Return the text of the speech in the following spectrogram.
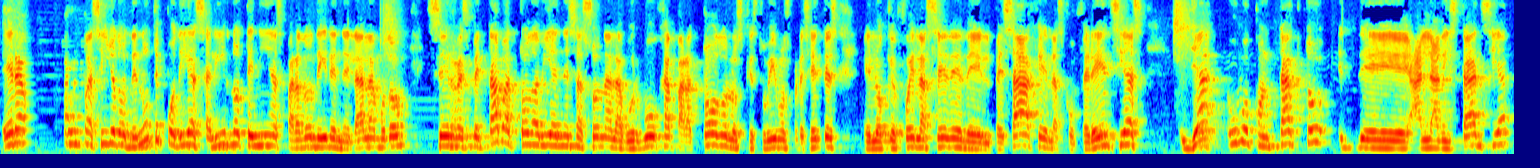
era un pasillo donde no te podías salir, no tenías para dónde ir en el Alamodón. Se respetaba todavía en esa zona la burbuja para todos los que estuvimos presentes en lo que fue la sede del pesaje, las conferencias. Ya hubo contacto de, a la distancia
